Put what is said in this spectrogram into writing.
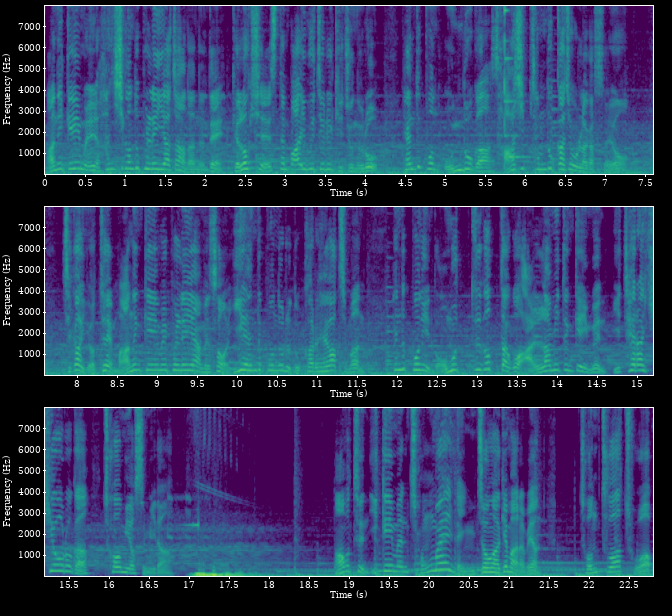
아니 게임을 1시간도 플레이하지 않았는데 갤럭시 S10 5G를 기준으로 핸드폰 온도가 43도까지 올라갔어요 제가 여태 많은 게임을 플레이하면서 이 핸드폰으로 녹화를 해왔지만 핸드폰이 너무 뜨겁다고 알람이 뜬 게임은 이 테라 히어로가 처음이었습니다. 아무튼 이 게임은 정말 냉정하게 말하면 전투와 조합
